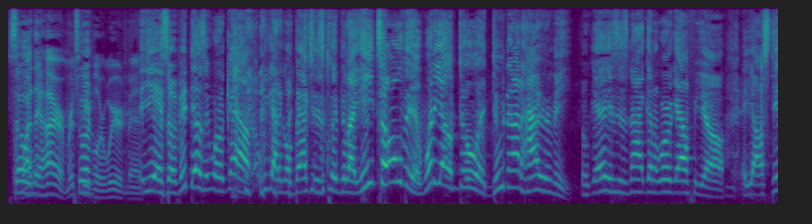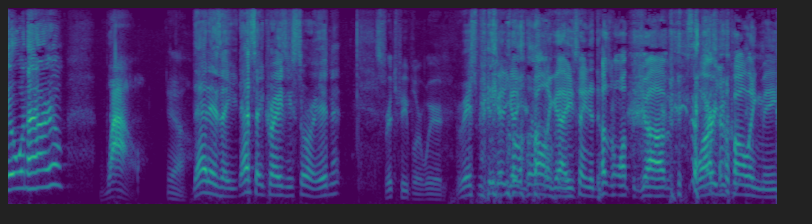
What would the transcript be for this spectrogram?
So why they hire him? Rich so if- people are weird, man. Yeah, so if it doesn't work out, we got to go back to this clip. Be like, he told them, "What are y'all doing? Do not hire me. Okay, this is not gonna work out for y'all, and y'all still want to hire him." Wow, Yeah. that is a that's a crazy story, isn't it? Rich people are weird. Rich You people. got- You're calling a guy. He's saying he doesn't want the job. Why are you calling me?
